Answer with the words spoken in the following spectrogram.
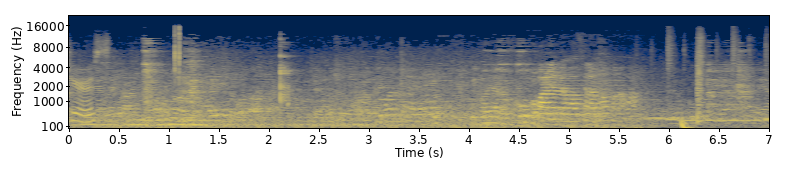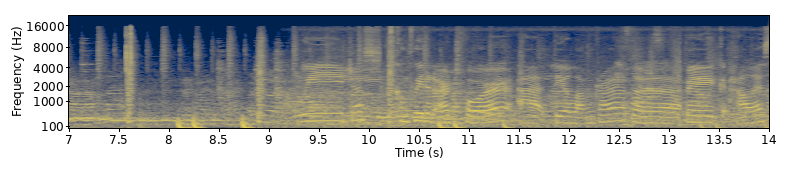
cheers. We just completed our tour at the Alhambra, the big palace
